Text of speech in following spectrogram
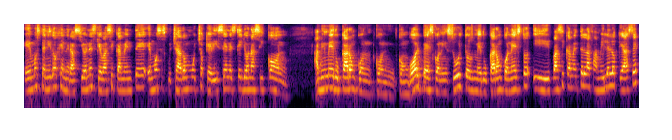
Hemos tenido generaciones que básicamente hemos escuchado mucho que dicen es que yo nací con, a mí me educaron con, con, golpes, con insultos, me educaron con esto y básicamente la familia lo que hace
